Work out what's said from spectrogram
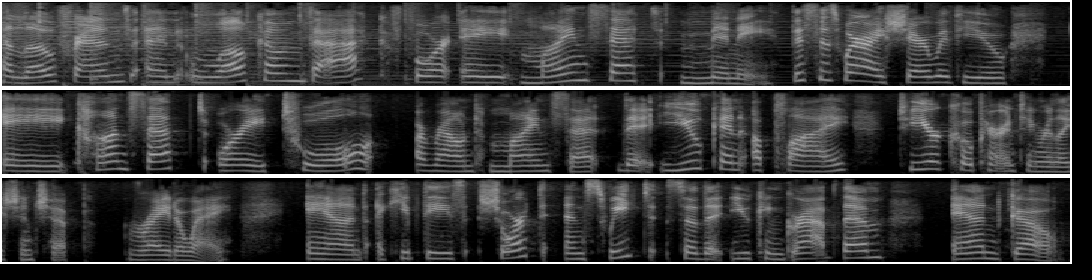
Hello, friends, and welcome back for a Mindset Mini. This is where I share with you a concept or a tool around mindset that you can apply to your co parenting relationship right away. And I keep these short and sweet so that you can grab them and go.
